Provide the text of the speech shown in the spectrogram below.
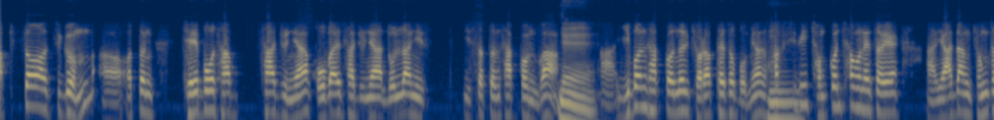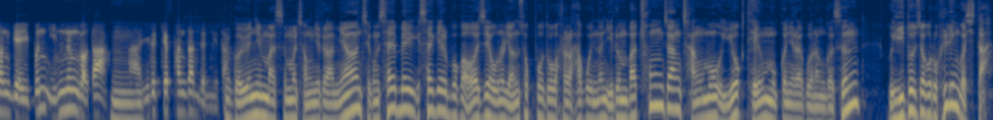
앞서 지금 어, 어떤 제보 사, 사주냐 고발 사주냐 논란이 있었던 사건과 네. 아, 이번 사건을 결합해서 보면 음. 확실히 정권 차원에서의 아, 야당 경선 개입은 있는 거다. 음. 아, 이렇게 판단됩니다. 그러니까 의원님 말씀을 정리를 하면 지금 세계, 세계일보가 어제 오늘 연속 보도를 하고 있는 이른바 총장 장모 의혹 대응 문건이라고 하는 것은 의도적으로 흘린 것이다.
